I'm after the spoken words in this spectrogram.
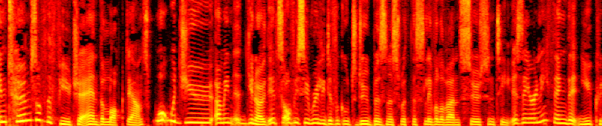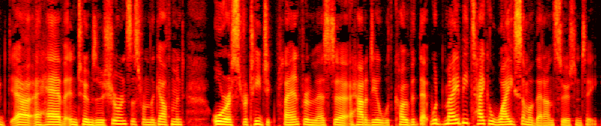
In terms of the future and the lockdowns, what would you, I mean, you know, it's obviously really difficult to do business with this level of uncertainty. Is there anything that you could uh, have in terms of assurances from the government or a strategic plan from them as to how to deal with COVID that would maybe take away some of that uncertainty?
